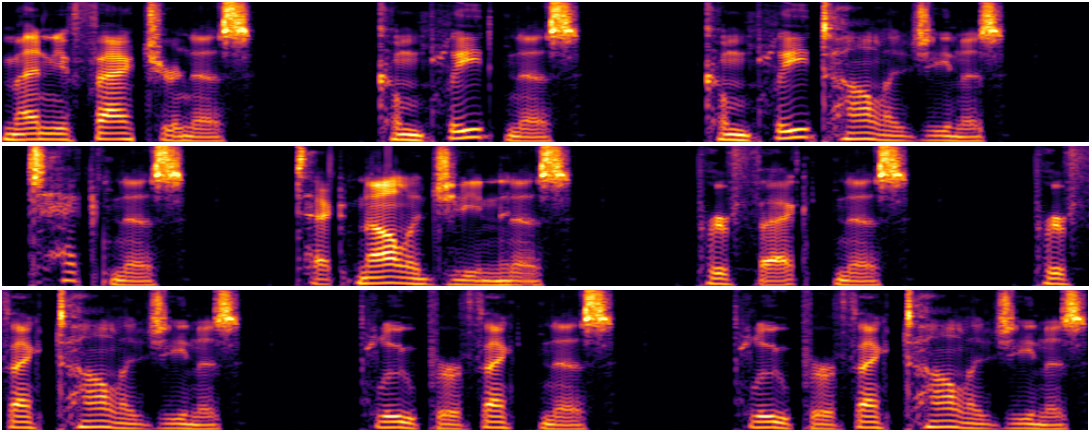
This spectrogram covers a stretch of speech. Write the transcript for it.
manufactureness, completeness, completologyness, techness, technologyness, perfectness, perfectologyness, pluperfectness, pluperfectologyness,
